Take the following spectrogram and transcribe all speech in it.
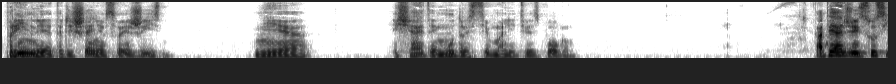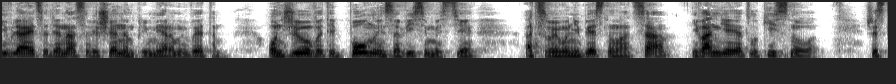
приняли это решение в своей жизни, не ища этой мудрости в молитве с Богом. Опять же, Иисус является для нас совершенным примером и в этом. Он жил в этой полной зависимости от своего небесного Отца. Евангелие от Луки снова. 6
